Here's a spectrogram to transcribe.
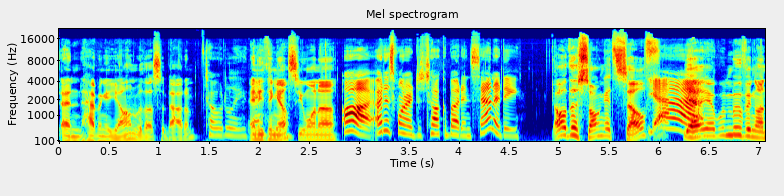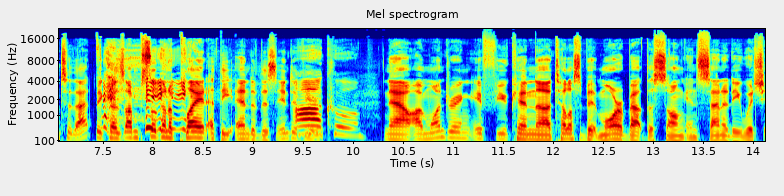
and having a yarn with us about them. Totally. Anything you. else you want to? Ah, I just wanted to talk about insanity. Oh, the song itself? Yeah. Yeah, yeah, we're moving on to that because I'm still going to play it at the end of this interview. Ah, cool. Now, I'm wondering if you can uh, tell us a bit more about the song Insanity, which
